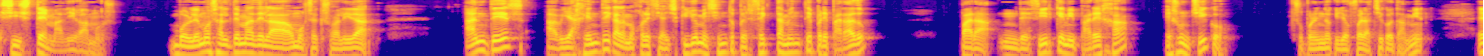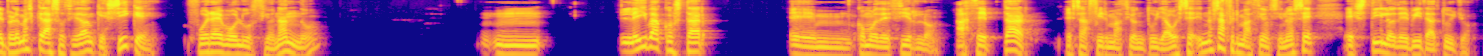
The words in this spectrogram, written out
sistema, digamos. Volvemos al tema de la homosexualidad. Antes había gente que a lo mejor decía, es que yo me siento perfectamente preparado para decir que mi pareja es un chico, suponiendo que yo fuera chico también. El problema es que la sociedad, aunque sí que fuera evolucionando, mm, le iba a costar, em, ¿cómo decirlo?, aceptar esa afirmación tuya, o no esa afirmación, sino ese estilo de vida tuyo.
